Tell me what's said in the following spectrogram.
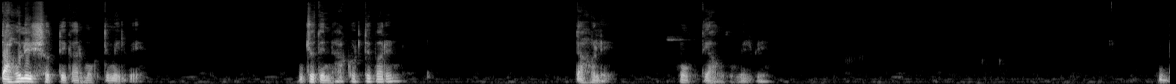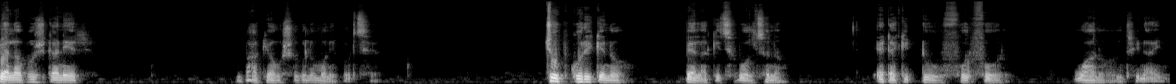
তাহলেই সত্যিকার মুক্তি মিলবে। যদি না করতে পারেন, তাহলে মুক্তি আদৌ মিলবে। বেলাবোস গানের বাকি অংশগুলো মনে পড়ছে। চুপ করে কেন বেলা কিছু বলছো না? এটা কি two four four one one three nine?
